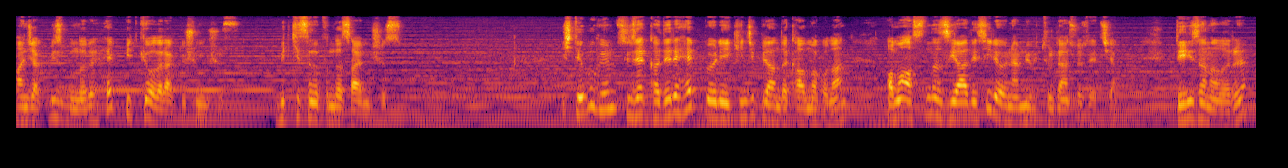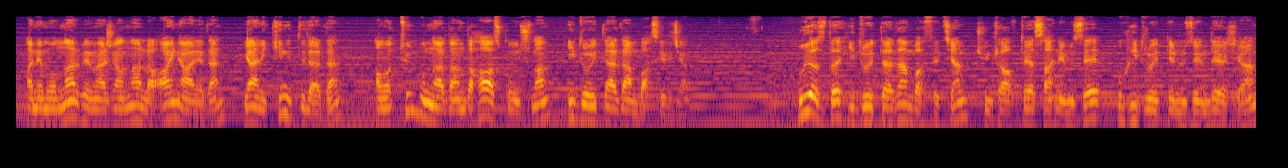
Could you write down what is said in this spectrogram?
ancak biz bunları hep bitki olarak düşünmüşüz. Bitki sınıfında saymışız. İşte bugün size kaderi hep böyle ikinci planda kalmak olan ama aslında ziyadesiyle önemli bir türden söz edeceğim. Deniz anaları, anemonlar ve mercanlarla aynı aileden yani kinitlilerden ama tüm bunlardan daha az konuşulan hidroidlerden bahsedeceğim. Bu yazıda hidroidlerden bahsedeceğim çünkü haftaya sahnemize bu hidroidlerin üzerinde yaşayan,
